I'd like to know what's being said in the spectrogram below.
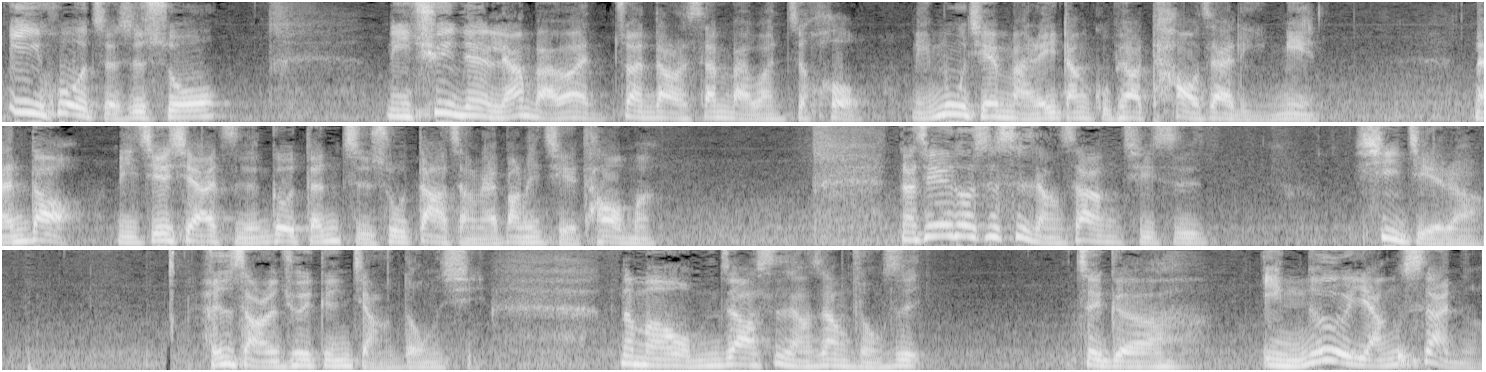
亦或者是说，你去年两百万赚到了三百万之后，你目前买了一档股票套在里面，难道你接下来只能够等指数大涨来帮你解套吗？那这些都是市场上其实细节啦，很少人去会跟你讲的东西。那么我们知道市场上总是这个隐恶扬善啊，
